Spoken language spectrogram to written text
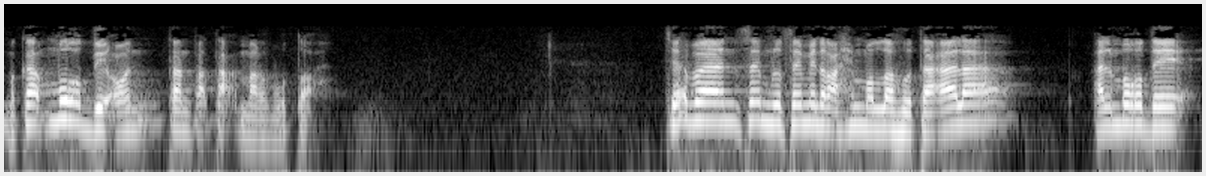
Maka murdi'un tanpa tak marbutah. Jawaban saya menurut rahimallahu ta'ala, al-murdi'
